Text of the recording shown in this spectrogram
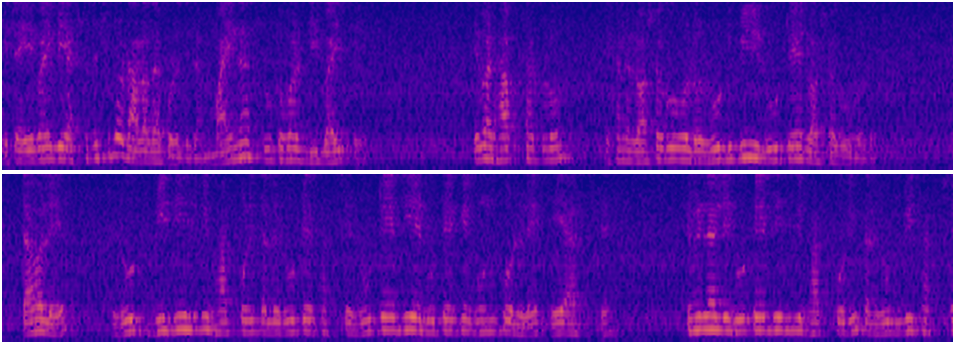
এটা এ বাই বি একসাথে ছিল, ওটা আলাদা করে দিলাম। Minus root over B by A এবার হাফ থাকল, এখানে লসাগু হলো রুট বি রুট এ লসাগু হলো। তাহলে রুট বি দিয়ে যদি ভাগ করি, তাহলে রুট এ থাকছে। রুট এ দিয়ে রুট এ কে গুণ করলে এ আসছে। সিমিলারলি রুট এ দিয়ে যদি ভাগ করি, তাহলে রুট বি থাকছে।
